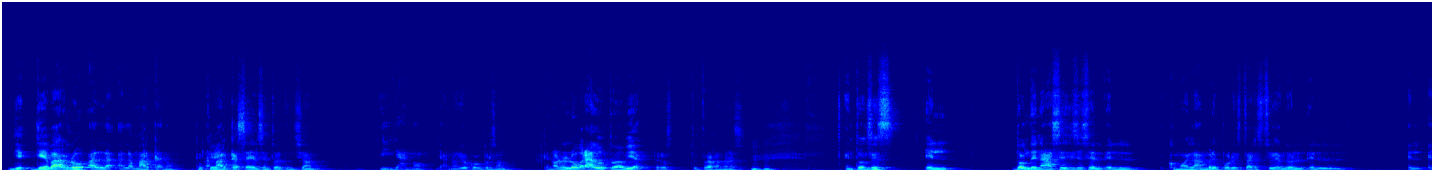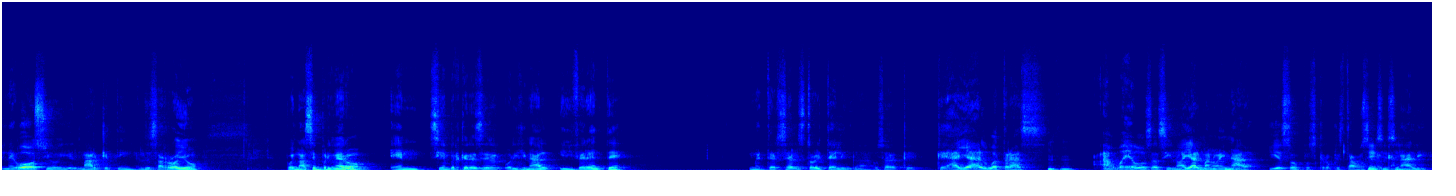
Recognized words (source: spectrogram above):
lle- llevarlo a la, a la marca, ¿no? Que Ok. la marca sea el centro de atención y ya no, ya no yo como persona. Que no lo he logrado todavía, pero estoy trabajando en eso. Ujú. Entonces, el, ¿dónde nace, dices, el, el- como el hambre por estar estudiando el, el- el- negocio y el marketing, el desarrollo? Pues nace primero en siempre querer ser original y diferente, meterse al storytelling, ¿verdad? o sea, que, que haya algo atrás Ujú. a huevos, o sea, si no hay alma no hay nada. Y eso pues creo que estamos Sí, en el sí, sí. canal y,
